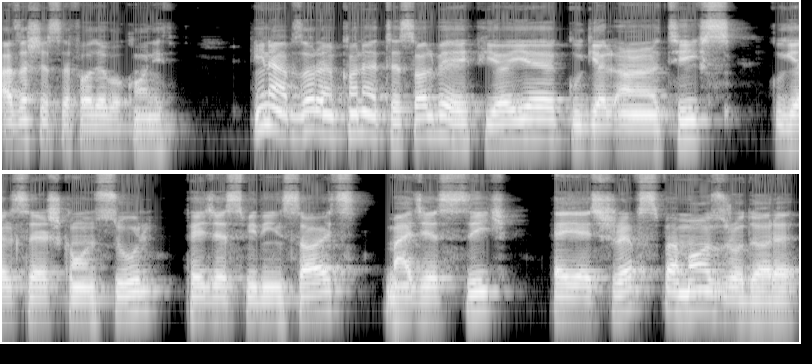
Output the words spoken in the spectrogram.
ازش استفاده بکنید. این ابزار امکان اتصال به API Google Analytics، Google Search Console، PageSpeed Insights، Majestic، Ahrefs و Moz رو داره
